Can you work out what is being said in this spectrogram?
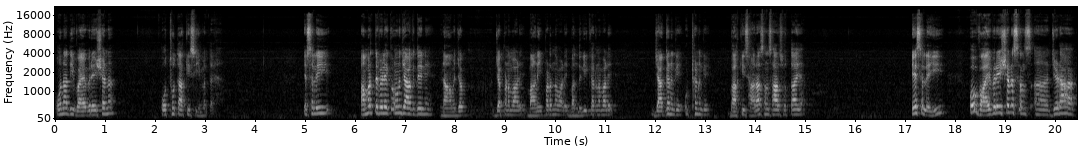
ਉਹਨਾਂ ਦੀ ਵਾਈਬ੍ਰੇਸ਼ਨ ਉੱਥੋਂ ਤੱਕ ਹੀ ਸੀਮਤ ਹੈ। ਇਸ ਲਈ ਅੰਮ੍ਰਿਤ ਵੇਲੇ ਕੌਣ ਜਾਗਦੇ ਨੇ? ਨਾਮ ਜਪ, ਜਪਣ ਵਾਲੇ, ਬਾਣੀ ਪੜਨ ਵਾਲੇ, ਬੰਦਗੀ ਕਰਨ ਵਾਲੇ ਜਾਗਣਗੇ, ਉੱਠਣਗੇ, ਬਾਕੀ ਸਾਰਾ ਸੰਸਾਰ ਸੁੱਤਾ ਆ। ਇਸ ਲਈ ਉਹ ਵਾਈਬ੍ਰੇਸ਼ਨ ਜਿਹੜਾ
